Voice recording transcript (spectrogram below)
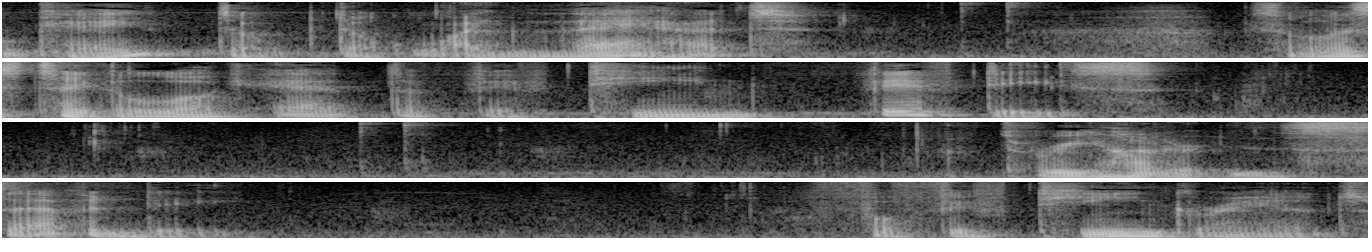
Okay, don't, don't like that. So let's take a look at the 1550s. 370 for 15 grand.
